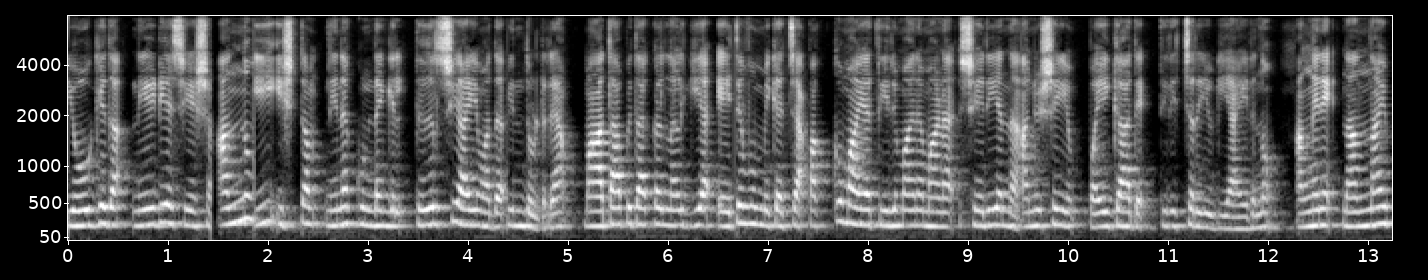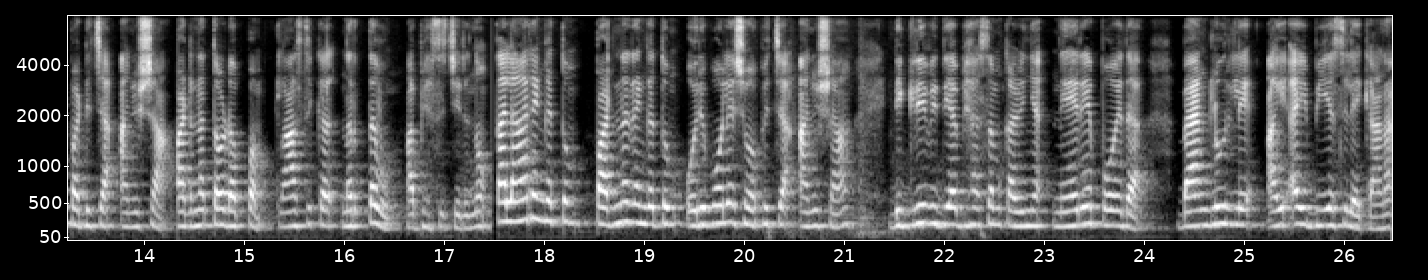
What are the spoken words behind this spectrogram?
യോഗ്യത നേടിയ ശേഷം അന്നും ഈ ഇഷ്ടം നിനക്കുണ്ടെങ്കിൽ തീർച്ചയായും അത് പിന്തുടരാം. മാതാപിതാക്കൾ നൽകിയ ഏറ്റവും മികച്ച പക്വമായ തീരുമാനമാണ് ശരിയെന്ന് അനുഷയും വൈകാതെ തിരിച്ചറിയുകയായിരുന്നു. അങ്ങനെ നന്നായി പഠിച്ച അനുഷ പഠനത്തോടൊപ്പം ക്ലാസിക്കൽ നൃത്തവും അഭ്യസിച്ചിരുന്നു. കലാരംഗത്തും പഠനരംഗത്തും ഒരുപോലെ ശോഭിച്ച അനുഷ ഡിഗ്രി വിദ്യാഭ്യാസം കഴിഞ്ഞ് നേരെ പോയത് ബാംഗ്ലൂരിലെ ഐ ഐ ബി എസിലേക്കാണ്.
